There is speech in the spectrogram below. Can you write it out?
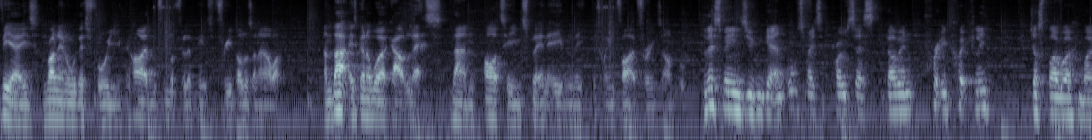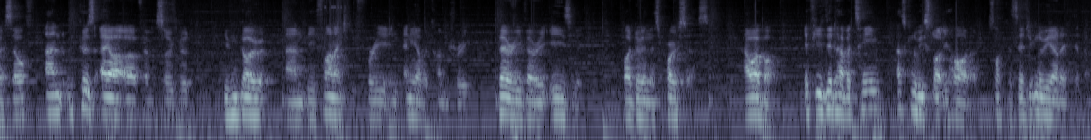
VAs running all this for you. You can hire them from the Philippines for $3 an hour. And that is going to work out less than our team splitting it evenly between five, for example. So this means you can get an automated process going pretty quickly just by working by yourself. And because AI OFM is so good, you can go and be financially free in any other country very, very easily. by doing this process. However, if you did have a team, that's going to be slightly harder. It's like I said, you're going to be able to hit them.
